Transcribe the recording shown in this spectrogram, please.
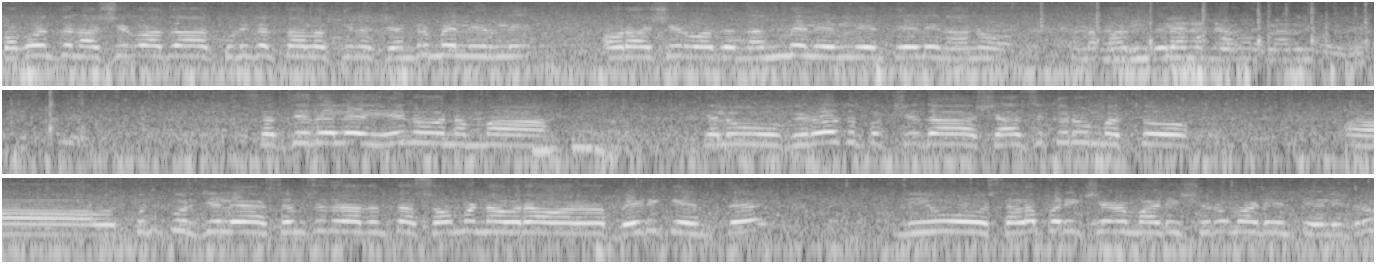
ಭಗವಂತನ ಆಶೀರ್ವಾದ ಕುಣಿಗಲ್ ತಾಲೂಕಿನ ಜನರ ಮೇಲೆ ಇರಲಿ ಅವರ ಆಶೀರ್ವಾದ ನನ್ನ ಮೇಲೆ ಇರಲಿ ಅಂತೇಳಿ ನಾನು ಮಾಡ್ತೀನಿ. ಸದ್ಯದಲ್ಲೇ ಏನು ನಮ್ಮ ಕೆಲವು ವಿರೋಧ ಪಕ್ಷದ ಶಾಸಕರು ಮತ್ತು ತುಮಕೂರು ಜಿಲ್ಲೆಯ ಸಂಸದರಾದಂಥ ಸೋಮಣ್ಣ ಅವರ ಅವರ ಬೇಡಿಕೆಯಂತೆ ನೀವು ಸ್ಥಳ ಪರೀಕ್ಷೆ ಮಾಡಿ ಶುರು ಮಾಡಿ ಅಂತ ಹೇಳಿದರು.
